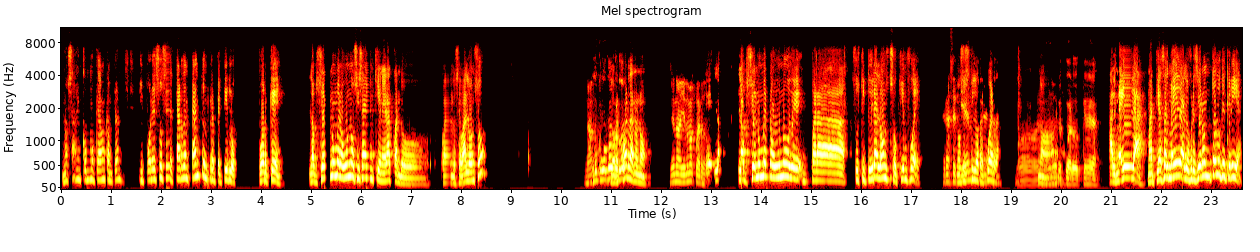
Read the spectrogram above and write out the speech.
no saben cómo quedan campeones. Y por eso se tardan tanto en repetirlo. ¿Por qué? La opción número uno, ¿sí saben quién era cuando, cuando se va Alonso? No. ¿Lo recuerdan o no? Yo no, yo no me acuerdo. Eh, la, opción número uno de, para sustituir a Alonso, ¿quién fue? no sé si lo recuerdan. No, no, recuerdo quién era. Almeida, Matías Almeida, le ofrecieron todo lo que quería.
